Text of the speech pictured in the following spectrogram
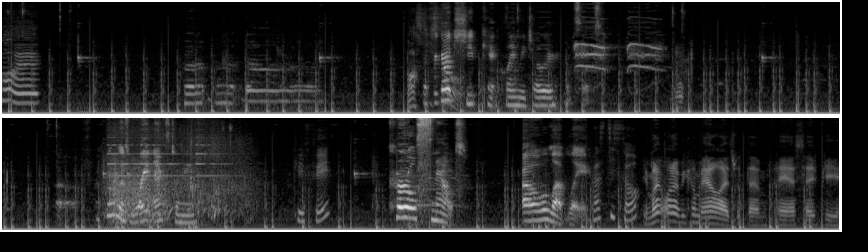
oye. I forgot sheep can't claim each other. That sucks. Who was right next to me? Qu'est? Curl snout. Oh, lovely. Pastis. You might want to become allies with them ASAP.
